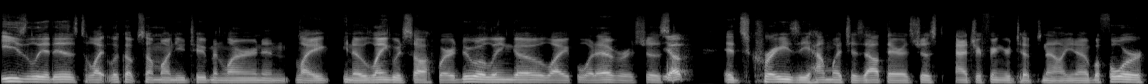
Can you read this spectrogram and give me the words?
easily it is to like look up something on YouTube and learn and like, you know, language software, Duolingo, like whatever. It's just Yep. It's crazy how much is out there. It's just at your fingertips now. You know, before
